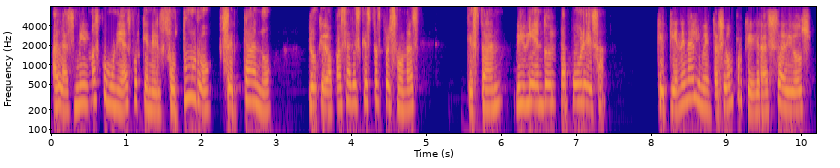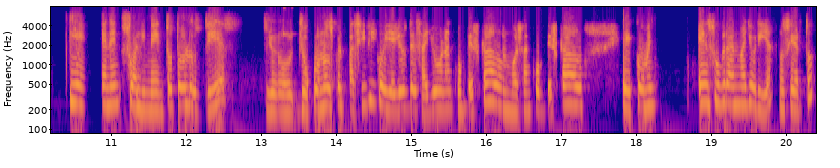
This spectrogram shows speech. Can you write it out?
a las mismas comunidades, porque en el futuro cercano lo que va a pasar es que estas personas que están viviendo en la pobreza, que tienen alimentación, porque gracias a Dios tienen su alimento todos los días. Yo, yo conozco el Pacífico y ellos desayunan con pescado, almuerzan con pescado, eh, comen en su gran mayoría, ¿no es cierto?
